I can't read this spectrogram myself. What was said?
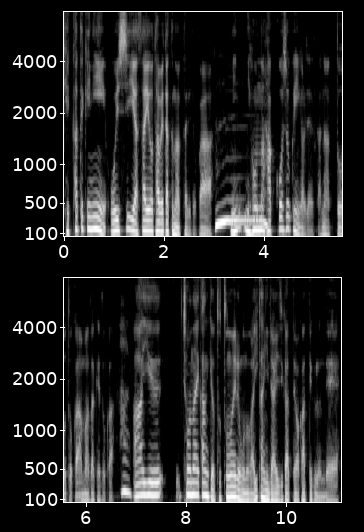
結果的に美味しい野菜を食べたくなったりとか、日本の発酵食品があるじゃないですか。納豆とか甘酒とか。はい。ああいう腸内環境を整えるものがいかに大事かって分かってくるんで、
